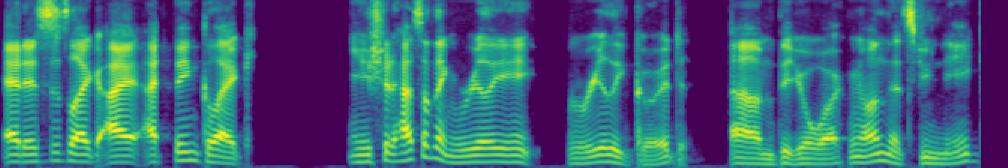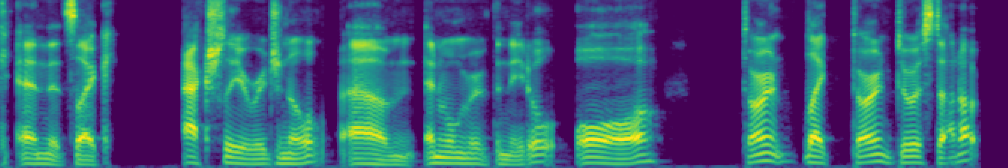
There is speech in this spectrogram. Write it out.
And it's just like I, I think like you should have something really, really good um, that you're working on that's unique and that's like actually original um, and will move the needle, or don't like don't do a startup.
